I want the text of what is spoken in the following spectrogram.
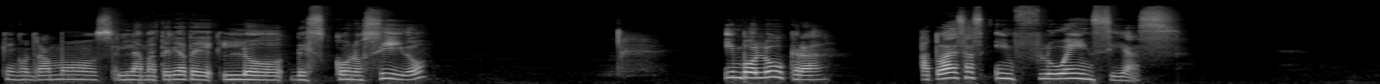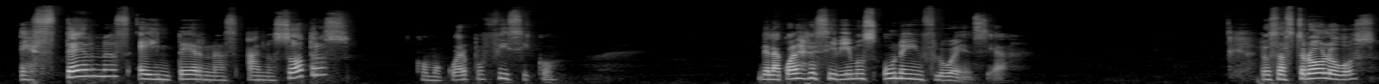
que encontramos la materia de lo desconocido, involucra a todas esas influencias externas e internas a nosotros como cuerpo físico, de la cual recibimos una influencia. Los astrólogos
